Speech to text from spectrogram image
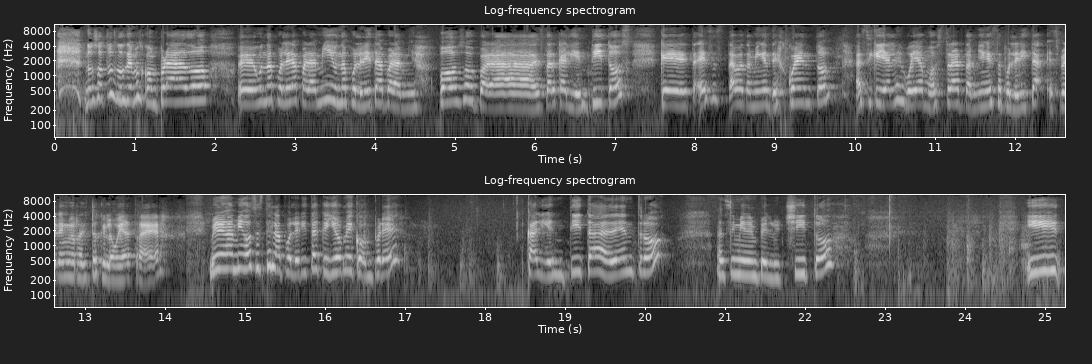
nosotros nos hemos comprado eh, una polera para mí, una polerita para mi esposo, para estar calientitos, que esa estaba también en descuento, así que ya les voy a mostrar también esta polerita, espérenme un ratito que lo voy a traer. Miren amigos, esta es la polerita que yo me compré, calientita adentro, así miren peluchito, y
